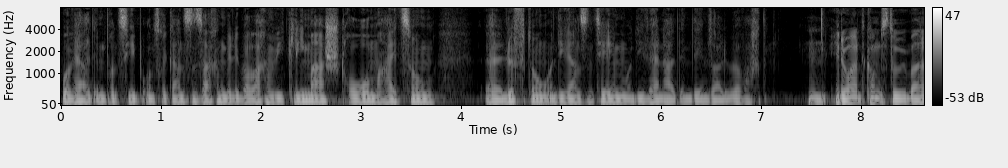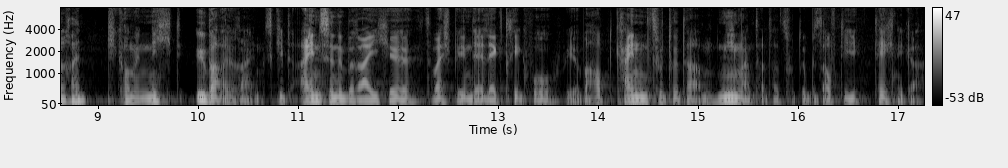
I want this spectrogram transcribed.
wo wir halt im Prinzip unsere ganzen Sachen mit überwachen, wie Klima, Strom, Heizung, äh, Lüftung und die ganzen Themen. Und die werden halt in dem Saal überwacht. Hm. Eduard, kommst du überall rein? Ich komme nicht überall rein. Es gibt einzelne Bereiche, zum Beispiel in der Elektrik, wo wir überhaupt keinen Zutritt haben. Niemand hat da Zutritt, bis auf die Techniker.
